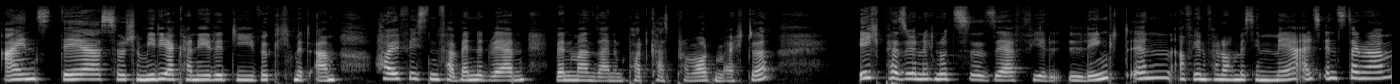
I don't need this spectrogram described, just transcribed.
eins der Social-Media-Kanäle, die wirklich mit am häufigsten verwendet werden, wenn man seinen Podcast promoten möchte. Ich persönlich nutze sehr viel LinkedIn, auf jeden Fall noch ein bisschen mehr als Instagram.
